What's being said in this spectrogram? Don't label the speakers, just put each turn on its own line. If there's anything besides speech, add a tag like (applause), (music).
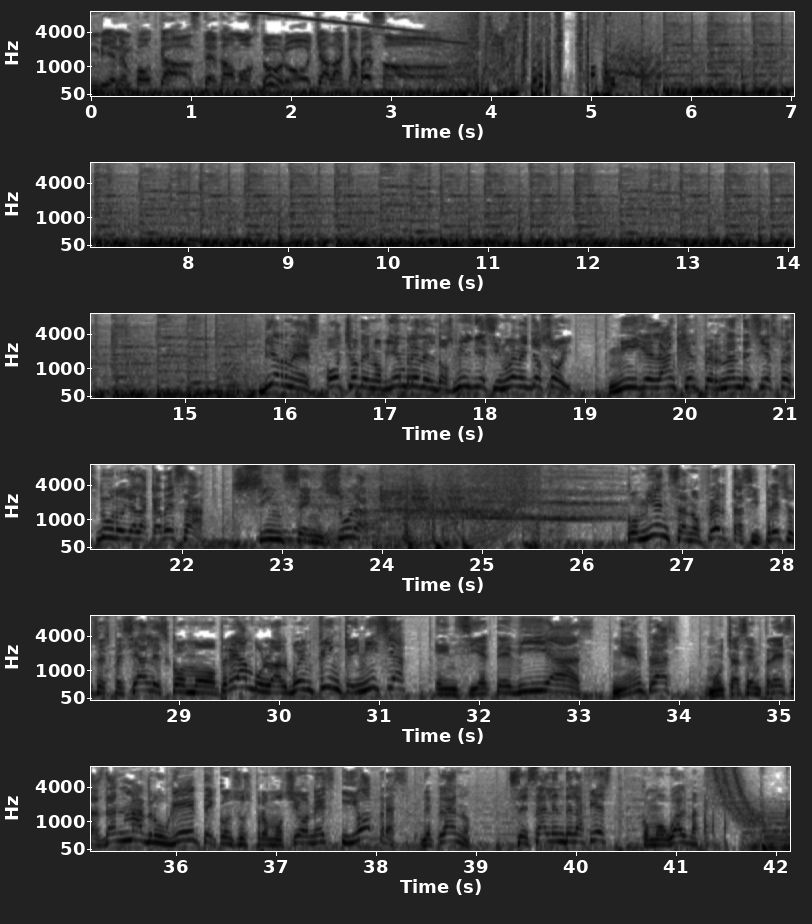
También en podcast te damos duro y a la cabeza.
Viernes 8 de noviembre del 2019 yo soy Miguel Ángel Fernández y esto es duro y a la cabeza, sin censura. Comienzan ofertas y precios especiales como preámbulo al buen fin que inicia en siete días. Mientras, muchas empresas dan madruguete con sus promociones y otras, de plano, se salen de la fiesta, como Walmart.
